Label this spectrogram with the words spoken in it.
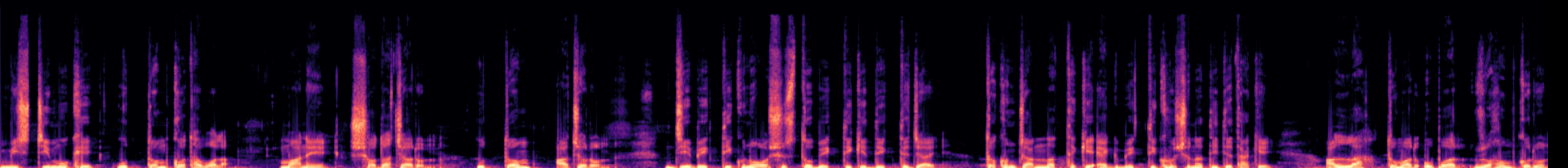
মিষ্টি মুখে উত্তম কথা বলা মানে সদাচরণ, উত্তম আচরণ। যে ব্যক্তি কোনো অসুস্থ ব্যক্তিকে দেখতে যায়, তখন জান্নাত থেকে এক ব্যক্তি ঘোষণা দিতে থাকে, আল্লাহ তোমার উপর রহম করুন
